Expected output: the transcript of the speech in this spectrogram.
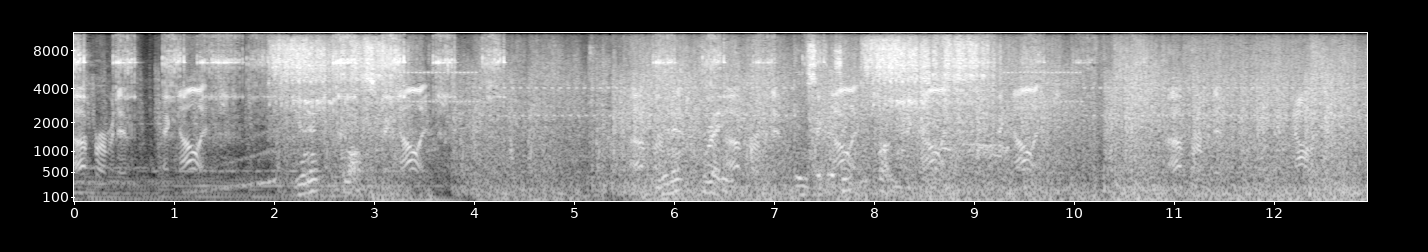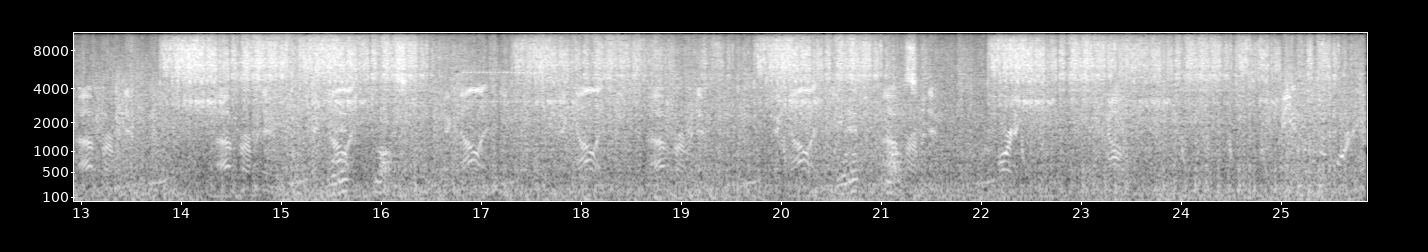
Affirmative. Acknowledged. Unit lost. Acknowledged. Unit ready. Affirmative. Insufficient funds. Acknowledged. Acknowledged. Affirmative. Acknowledged. Affirmative. Affirmative. Unit lost. Acknowledged. Acknowledged. Affirmative. Acknowledged. Unit lost. Affirmative. Reporting. Acknowledged. Vehicle reporting.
